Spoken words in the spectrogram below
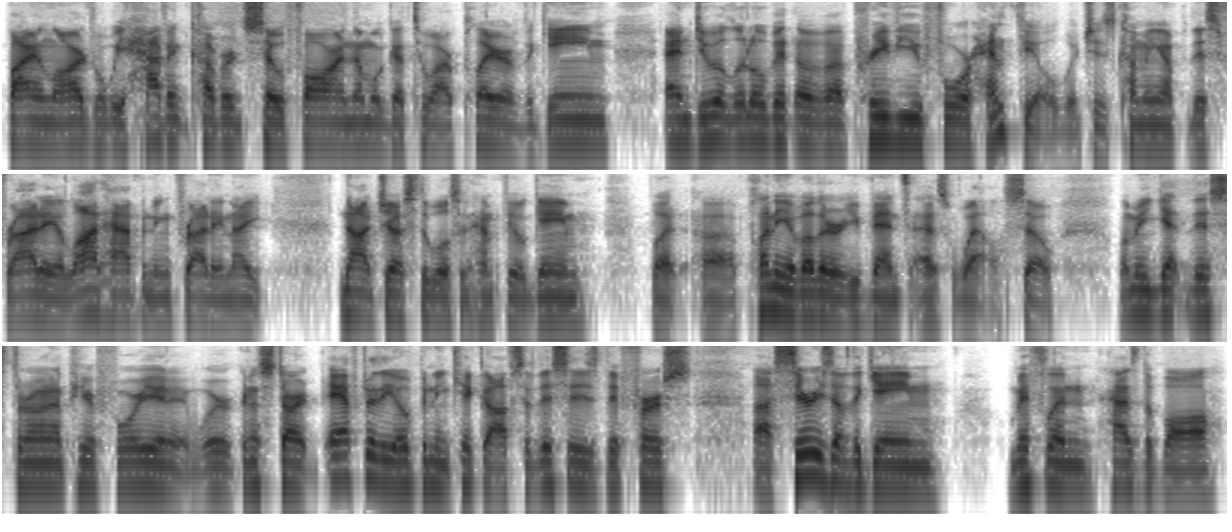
by and large, what we haven't covered so far, and then we'll get to our player of the game and do a little bit of a preview for Hempfield, which is coming up this Friday. A lot happening Friday night, not just the Wilson Hempfield game, but uh, plenty of other events as well. So, let me get this thrown up here for you. And we're going to start after the opening kickoff. So, this is the first uh, series of the game. Mifflin has the ball.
